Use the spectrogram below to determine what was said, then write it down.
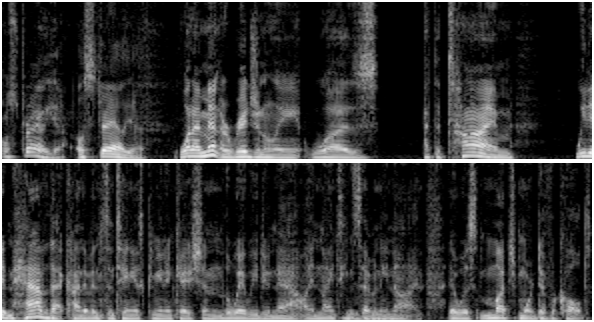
Australia. Australia. What I meant originally was at the time, we didn't have that kind of instantaneous communication the way we do now in 1979. It was much more difficult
